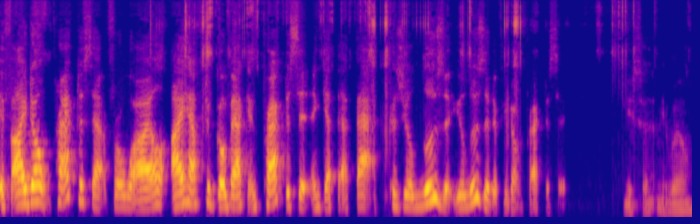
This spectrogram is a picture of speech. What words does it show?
if I don't practice that for a while, I have to go back and practice it and get that back because you'll lose it. You'll lose it if you don't practice it. You certainly will.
